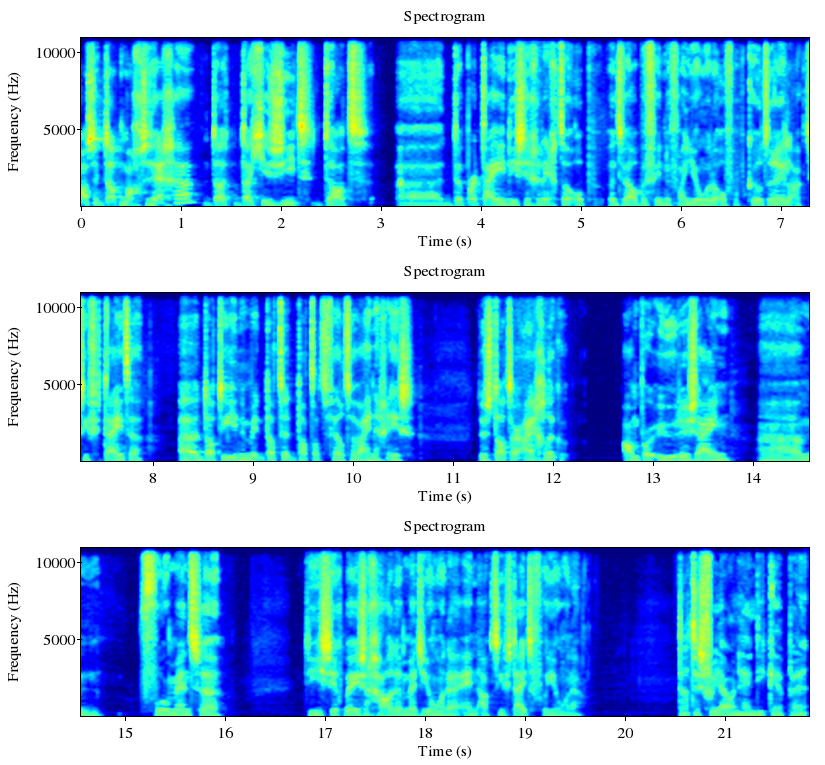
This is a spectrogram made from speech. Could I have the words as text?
als ik dat mag zeggen, dat, dat je ziet dat uh, de partijen die zich richten op het welbevinden van jongeren of op culturele activiteiten, uh, dat, die in de, dat, dat dat veel te weinig is. Dus dat er eigenlijk amper uren zijn um, voor mensen die zich bezighouden met jongeren en activiteiten voor jongeren. Dat is voor jou een handicap, hè?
